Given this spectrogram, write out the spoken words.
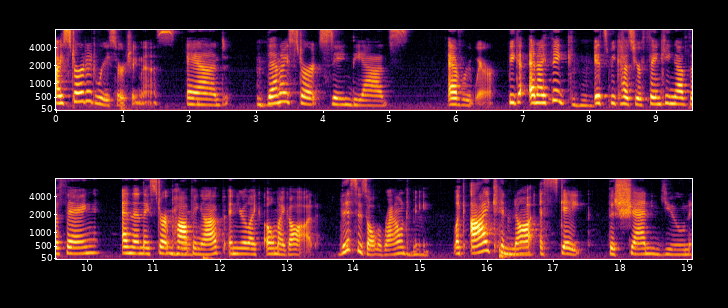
I started researching this, and mm-hmm. then I start seeing the ads everywhere. Beca- and I think mm-hmm. it's because you're thinking of the thing, and then they start mm-hmm. popping up, and you're like, oh my god, this is all around me. Like I cannot escape the Shen Yun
